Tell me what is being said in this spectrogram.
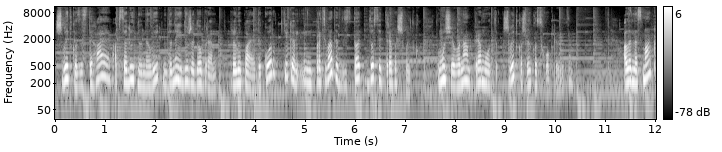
швидко застигає, абсолютно не липне, до неї дуже добре прилипає декор, тільки працювати досить треба швидко, тому що вона прямо от швидко-швидко схоплюється. Але на смак,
